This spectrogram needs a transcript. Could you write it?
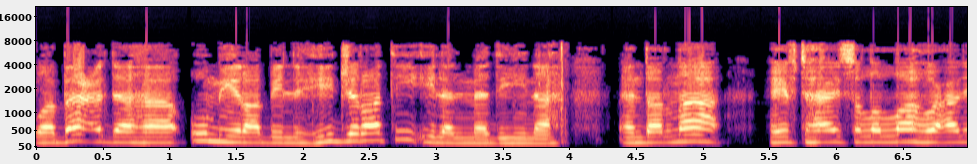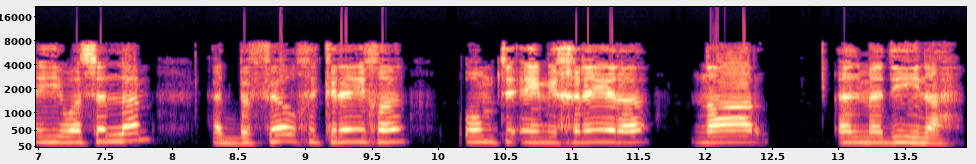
وبعدها أمر بالهجرة إلى المدينة en daarna heeft hij sallallahu alayhi wasallam het bevel gekregen om te emigreren naar al-Medina.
